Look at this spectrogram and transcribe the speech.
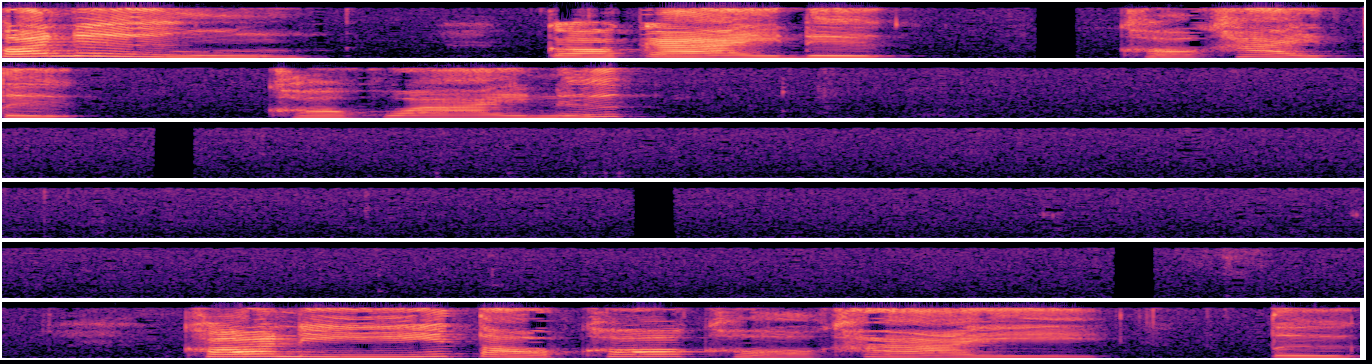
ข้อหนึ่งกอไก่ดึก ขอไข่ตึก ขอควายนึก ข้อนี้ตอบข้อขอไข่ ตึก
